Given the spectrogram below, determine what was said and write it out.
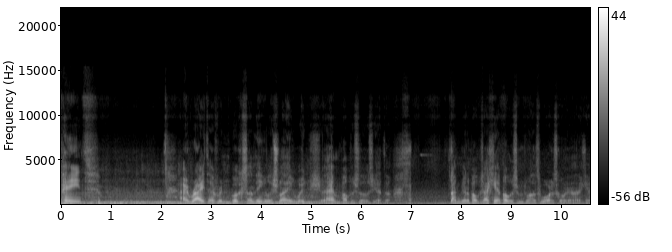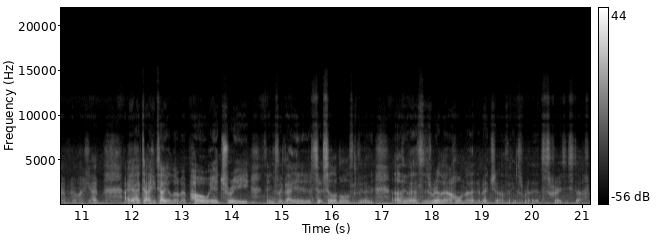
paint. I write. I've written books on the English language. I haven't published those yet, though. I'm going to publish. I can't publish them while this war is going on. I can't. I, I, I, I can tell you a little bit poetry, things like that, syllables. Uh, this is really a whole other dimension of things. Really, it's crazy stuff.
